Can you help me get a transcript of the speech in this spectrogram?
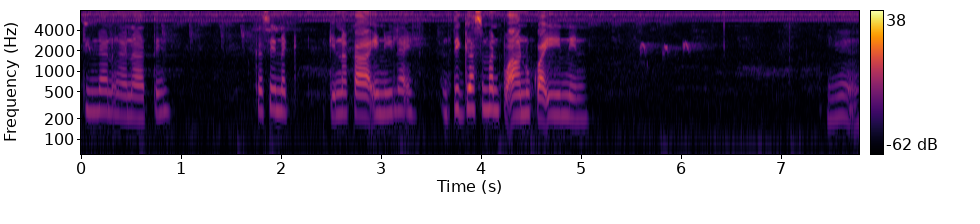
Tingnan nga natin. Kasi nak- kinakain nila eh. Ang tigas man paano kainin. Yeah.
